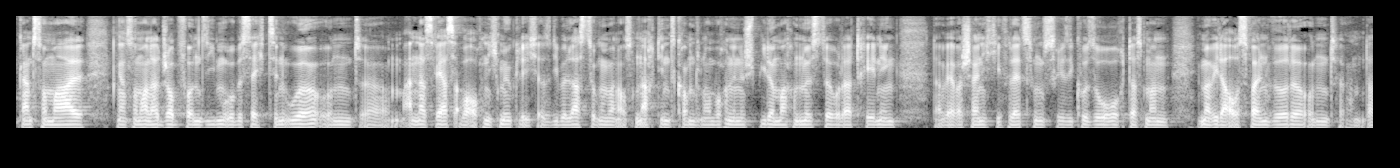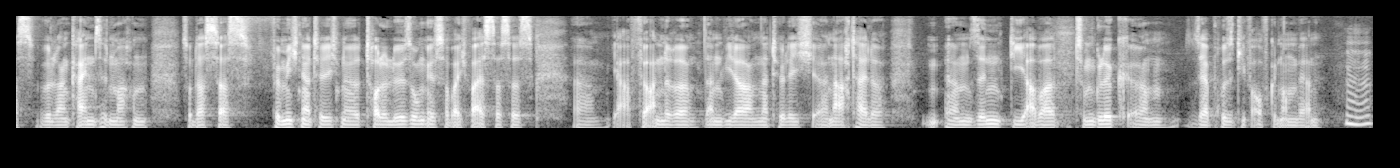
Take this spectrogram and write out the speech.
ganz normal, ein ganz normaler Job von 7 Uhr bis 16 Uhr und ähm, anders wäre es aber auch nicht möglich. Also die Belastung, wenn man aus dem Nachtdienst kommt und am Wochenende Spiele machen müsste oder Training, da wäre wahrscheinlich die Verletzungsrisiko so hoch, dass man immer wieder ausfallen würde und ähm, das würde dann keinen Sinn machen sodass das für mich natürlich eine tolle Lösung ist, aber ich weiß, dass es äh, ja für andere dann wieder natürlich äh, Nachteile ähm, sind, die aber zum Glück ähm, sehr positiv aufgenommen werden. Mhm.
